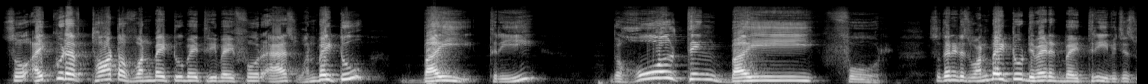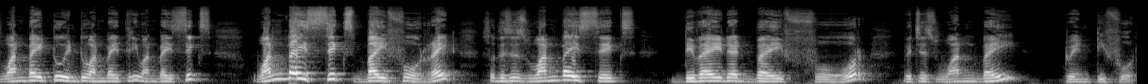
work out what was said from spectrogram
So I could have thought of 1 by 2 by 3 by 4 as 1 by 2 by 3, the whole thing by 4. So then it is 1 by 2 divided by 3, which is 1 by 2 into 1 by 3, 1 by 6, 1 by 6 by 4, right? So this is 1 by 6 divided by 4 which is 1 by 24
